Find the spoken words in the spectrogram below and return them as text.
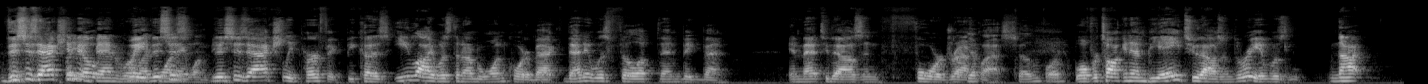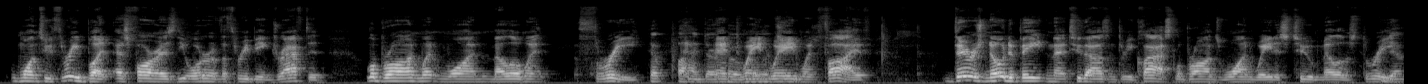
This is actually no, Ben wait. like this 1A, is 1B. this is actually perfect because Eli was the number one quarterback. Then it was Philip, then Big Ben, in that 2004 draft Yep. class. 2004. Well, if we're talking NBA 2003, it was not one, two, three, but as far as the order of the three being drafted, LeBron went one, Melo went three, Yep, behind and, and Dwyane Wade went five. There is no debate in that 2003 class. LeBron's one, Wade is two, Melo's three. Yeah.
